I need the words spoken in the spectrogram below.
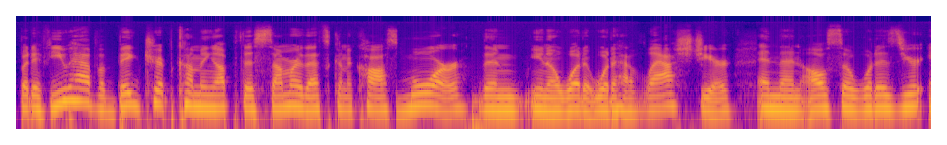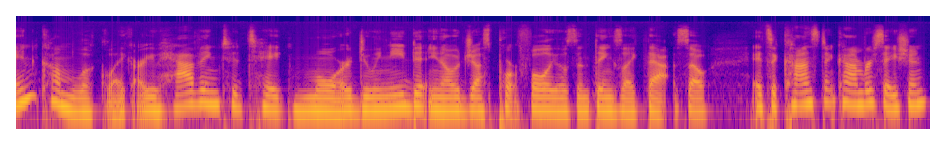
But if you have a big trip coming up this summer, that's going to cost more than you know what it would have last year. And then also, what does your income look like? Are you having to take more? Do we need to you know adjust portfolios and things like that? So it's a constant conversation,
